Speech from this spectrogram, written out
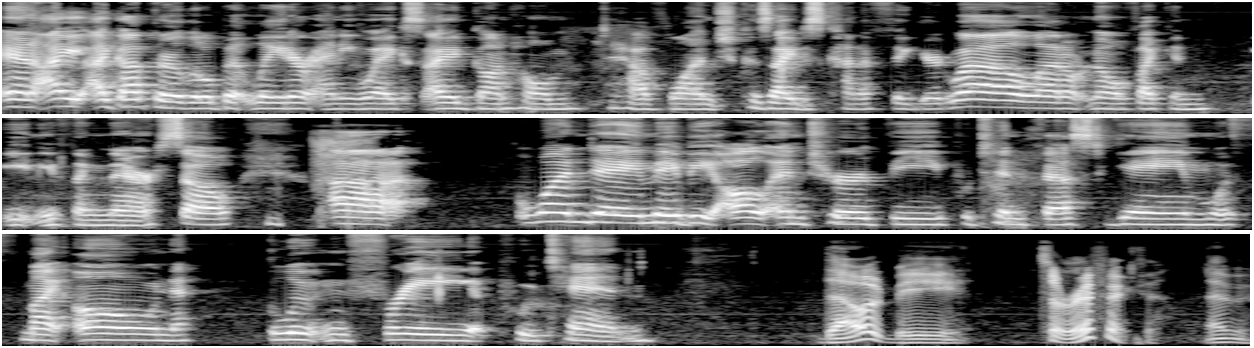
And I, I got there a little bit later anyway, because I had gone home to have lunch, because I just kind of figured, well, I don't know if I can eat anything there. So, uh, one day maybe I'll enter the Poutine Fest game with my own gluten free poutine. That would be terrific. I mean,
